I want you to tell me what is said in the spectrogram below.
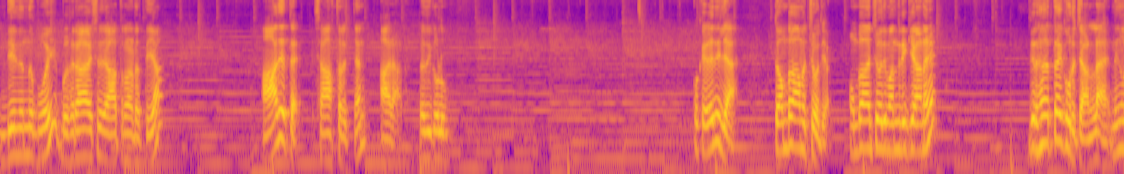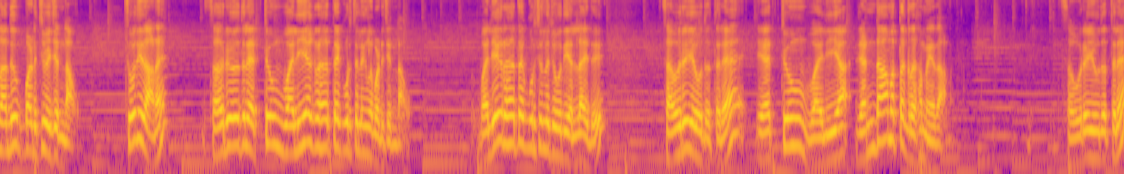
ഇന്ത്യയിൽ നിന്ന് പോയി ബഹിരാകാശ യാത്ര നടത്തിയ ആദ്യത്തെ ശാസ്ത്രജ്ഞൻ ആരാണ്? എഴുതിക്കോളൂ. ഓക്കെ എഴുതില്ല. ഒമ്പതാമത്തെ ചോദ്യം. ഒമ്പതാം ചോദ്യം വന്നിരിക്കുകയാണ്. ഗ്രഹത്തെക്കുറിച്ചാണല്ലേ? നിങ്ങൾ അത് പഠിച്ചു വെച്ചിട്ടുണ്ടാവും. ചോദ്യം ഇതാണ്. സൗരയൂഥത്തിലെ ഏറ്റവും വലിയ ഗ്രഹത്തെക്കുറിച്ച് നിങ്ങൾ പഠിച്ചിട്ടുണ്ടാവും. വലിയ ഗ്രഹത്തെക്കുറിച്ചുള്ള ചോദ്യമല്ല ഇത്. സൗരയൂഥത്തിലെ ഏറ്റവും വലിയ രണ്ടാമത്തെ ഗ്രഹം ഏതാണ്? സൗരയൂഥത്തിലെ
